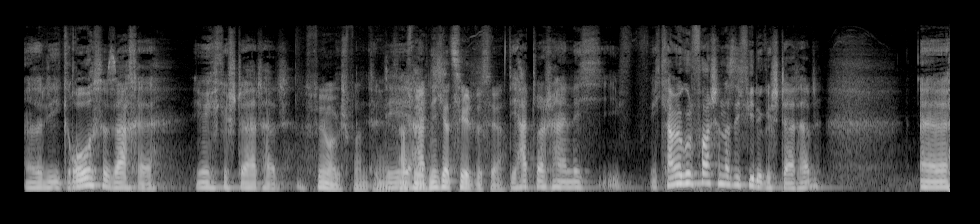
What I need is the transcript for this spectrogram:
Also die große Sache, die mich gestört hat. Ich bin mal gespannt. Die Hast du mir nicht erzählt bisher. Die hat wahrscheinlich, ich kann mir gut vorstellen, dass sie viele gestört hat. Äh,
